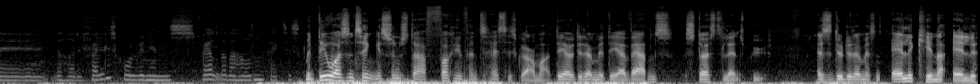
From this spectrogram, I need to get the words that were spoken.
øh, hvad hedder det, folkeskolevenindens forældre, der havde den faktisk. Men det er jo også en ting, jeg synes, der er fucking fantastisk ved Amager. Det er jo det der med, at det er verdens største landsby. Altså det er jo det der med, sådan alle kender alle.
